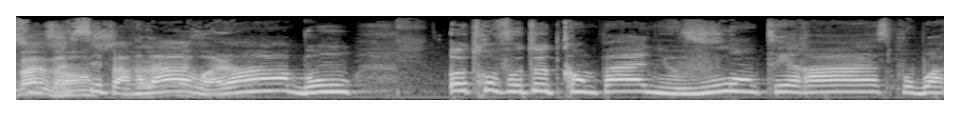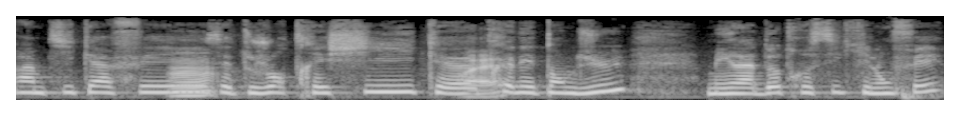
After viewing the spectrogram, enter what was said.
base, hein, c'est par la là, base. voilà. Bon. Autre photo de campagne, vous en terrasse pour boire un petit café, Mmh. c'est toujours très chic, euh, Ouais. très détendu. Mais il y en a d'autres aussi qui l'ont fait.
